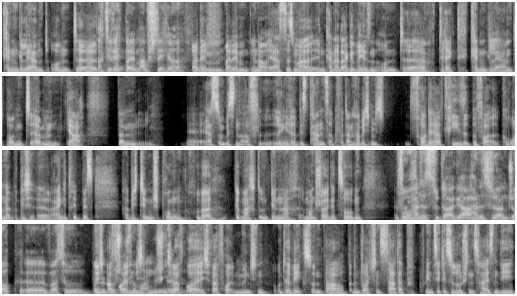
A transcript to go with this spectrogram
kennengelernt und äh, Ach, direkt bei dem Abstecher. Bei dem, bei dem, genau, erstes Mal in Kanada gewesen und äh, direkt kennengelernt. Und ähm, ja, dann erst so ein bisschen auf längere Distanz, aber dann habe ich mich vor der Krise, bevor Corona wirklich äh, eingetreten ist, habe ich den Sprung rüber gemacht und bin nach Montreal gezogen. Wo hattest du da hattest du da einen Job? Äh, warst du bei ich der deutschen Firma nicht, angestellt? Ich war, vorher, ich war vorher in München unterwegs und war mhm. auch bei einem deutschen Startup. Green City Solutions heißen die.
